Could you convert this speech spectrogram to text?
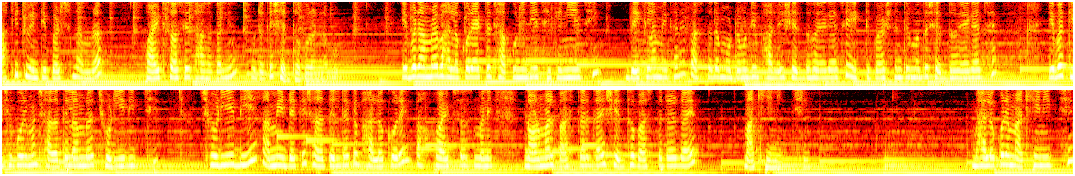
বাকি টোয়েন্টি পার্সেন্ট আমরা হোয়াইট সসে থাকাকালীন ওটাকে সেদ্ধ করে নেব। এবার আমরা ভালো করে একটা ছাকুনি দিয়ে ছেঁকে নিয়েছি। দেখলাম এখানে পাস্তাটা মোটামুটি ভালোই সেদ্ধ হয়ে গেছে, এইট্টি পার্সেন্টের মতো সেদ্ধ হয়ে গেছে। এবার কিছু পরিমাণ সাদা তেল আমরা ছড়িয়ে দিচ্ছি। ছড়িয়ে দিয়ে আমি এটাকে সাদা তেলটাকে ভালো করে হোয়াইট সস মানে নর্মাল পাস্তার গায়ে, সেদ্ধ পাস্তাটার গায়ে মাখিয়ে নিচ্ছি। ভালো করে মাখিয়ে নিচ্ছি।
